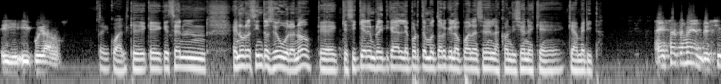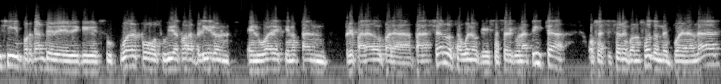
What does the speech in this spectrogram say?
y, cuidarlos. Tal cual, que, que, sean en, un recinto seguro, ¿no? Que, que si quieren practicar el deporte motor que lo puedan hacer en las condiciones que, que amerita. Exactamente, sí, sí, porque antes de, que su cuerpo o su vida corra peligro en, lugares que no están preparados para, para hacerlo, está bueno que se acerque a una pista o se asesoren con nosotros donde pueden andar,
